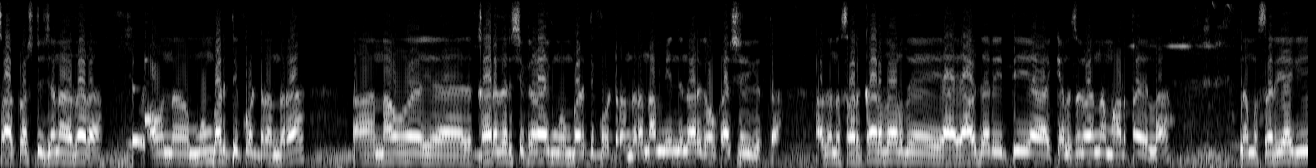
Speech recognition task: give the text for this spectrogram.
ಸಾಕಷ್ಟು ಜನ ಅದಾರ. ಅವನ್ನ ಮುಂಬಡ್ತಿ ಕೊಟ್ರಂದ್ರ ನಾವು ಕಾರ್ಯದರ್ಶಿಗಳಾಗಿ ಮುಂಬಡ್ತಿ ಕೊಟ್ರಂದ್ರ ನಮ್ಮ ಹಿಂದಿನವ್ರಿಗೆ ಅವಕಾಶ ಸಿಗುತ್ತ. ಅದನ್ನ ಸರ್ಕಾರದವ್ರದ್ದು ಯಾವುದೇ ರೀತಿ ಕೆಲಸಗಳನ್ನು ಮಾಡ್ತಾ ಇಲ್ಲ. ನಮ್ಗೆ ಸರಿಯಾಗಿ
